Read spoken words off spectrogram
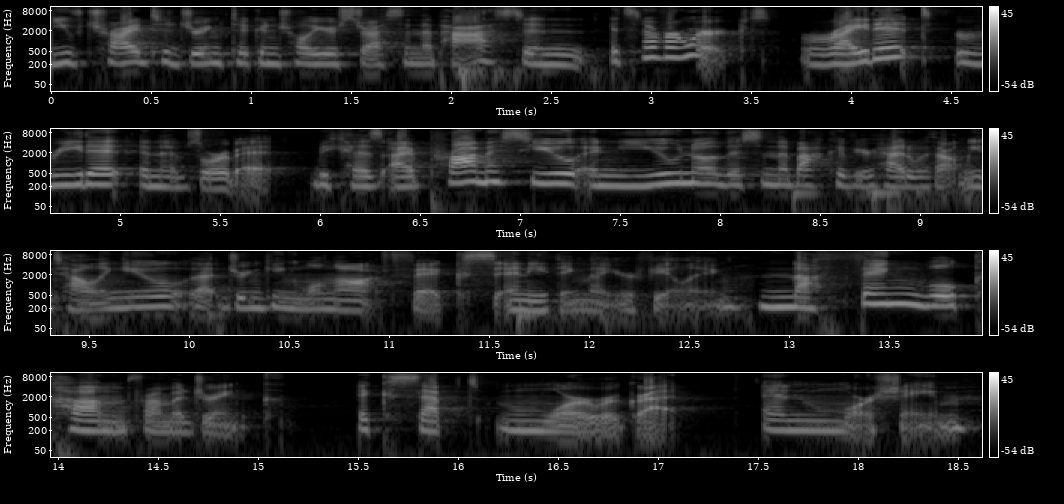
You've tried to drink to control your stress in the past and it's never worked. Write it, read it, and absorb it because I promise you, and you know this in the back of your head without me telling you, that drinking will not fix anything that you're feeling. Nothing will come from a drink except more regret and more shame.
